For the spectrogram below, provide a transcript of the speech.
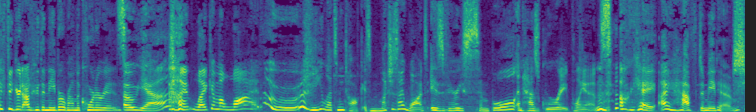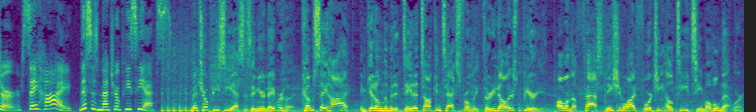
I figured out who the neighbor around the corner is. Oh, yeah? I like him a lot. Ooh. He lets me talk as much as I want, is very simple, and has great plans. Okay, I have to meet him. Sure. Say hi. This is Metro PCS. Metro PCS is in your neighborhood. Come say hi and get unlimited data, talk, and text for only $30 period. All on the fast nationwide 4G LTE T-Mobile network.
